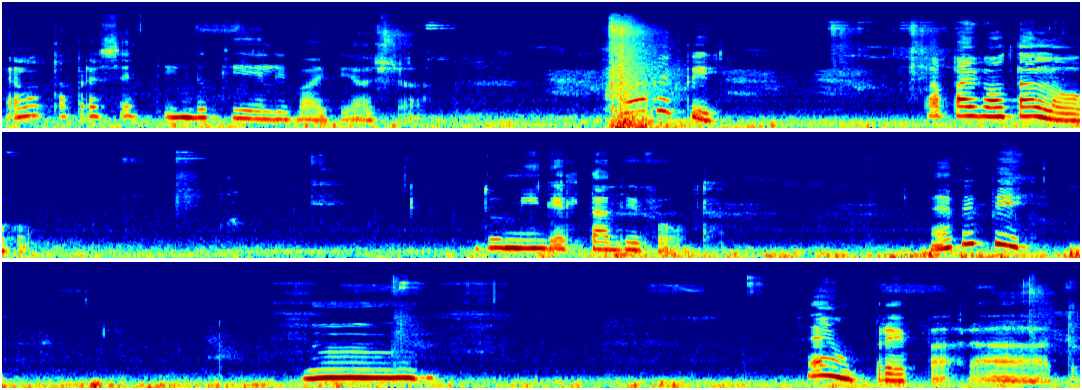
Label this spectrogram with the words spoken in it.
Ela tá pressentindo que ele vai viajar. Ah, Pipi. Papai volta logo. Domingo ele tá de volta. É, Pipi? Hum um preparado.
